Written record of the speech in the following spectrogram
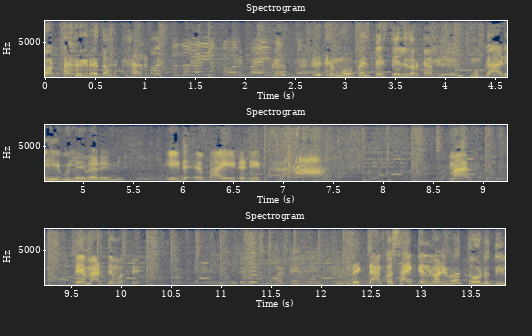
କଟକରେ ଦରକାର। ମତେ ତ ଲାଗିଲା ତୋରି ପାଇଁ ଦରକାର ଏ ମୋ ପାଇଁ ସ୍ପେଶିଆଲି ଦରକାର। ମୁଁ ଗାଡ଼ି ହିଁ ବୁଲେଇ ପାରେନି। ଏଇଟା ଏ ଭାଇ ଏଇଟା ଟିକେ ଆ! ମାର। ଦେ ମାର ଦେ ମତେ। ପଠେଇ ଦେ ଦେଖ ତାଙ୍କ ସାଇକେଲ ଗଳିବ ତୋଠୁ ଦୁଇ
